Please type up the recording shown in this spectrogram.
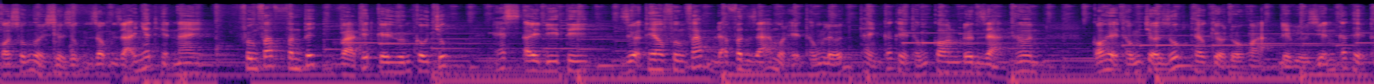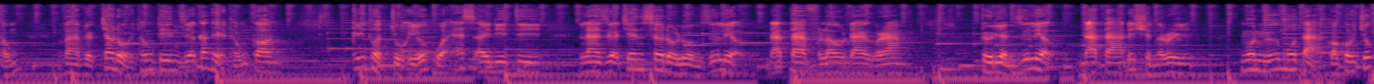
có số người sử dụng rộng rãi nhất hiện nay. Phương pháp phân tích và thiết kế hướng cấu trúc SADT dựa theo phương pháp đã phân rã một hệ thống lớn thành các hệ thống con đơn giản hơn, có hệ thống trợ giúp theo kiểu đồ họa để biểu diễn các hệ thống và việc trao đổi thông tin giữa các hệ thống con. Kỹ thuật chủ yếu của SADT là dựa trên sơ đồ luồng dữ liệu Data Flow Diagram, từ điển dữ liệu Data Dictionary, ngôn ngữ mô tả có cấu trúc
